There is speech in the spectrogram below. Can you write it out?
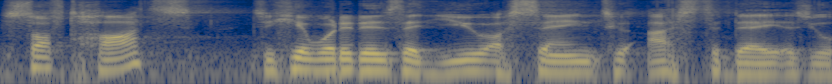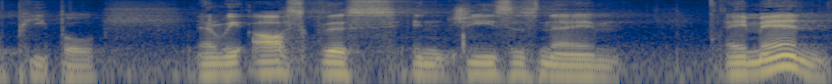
soft hearts to hear what it is that you are saying to us today as your people. And we ask this in Jesus' name. Amen.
